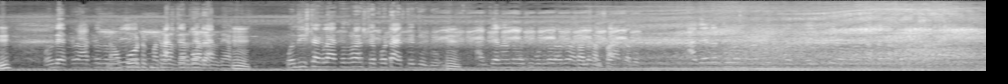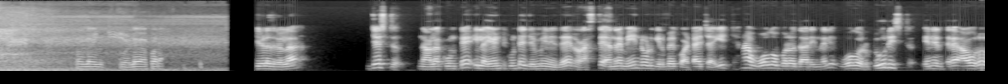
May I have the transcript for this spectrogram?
ಒಂದ್ ಒಂದು ಎಕರೆ ಹಾಕಿದ್ರು ನಾವು ಫೋಟೋಕ್ ಮಾತ್ರ ಅರ್ಧ ಅರ್ಧ ಅರ್ಧ ಅರ್ಧ ಹಾಕ್ತೀವಿ. ಹ್ಮ್. ಒಂದಿಷ್ಟು ಅಗಲ ಹಾಕಿದ್ರು ಅಷ್ಟೇ ಪೋಟ ಅಷ್ಟೇ ದುಡ್ಡು. ಹ್ಮ್. ಅದಕ್ಕೇನಂದ್ರೆ ಹೊಸಿ ಬಿಟ್ಕೊಳ್ಳೋದು ಅಗಲ ಸ್ವಲ್ಪ ಬಿಟ್ಟು ಹಾಕೋದು. ಅದೆಲ್ಲ ಒಳ್ಳೆ ಒಳ್ಳೆ ವ್ಯಾಪಾರ. ಕೇಳಿದ್ರಲ್ಲ? ಜಸ್ಟ್ ನಾಲ್ಕು ಕುಂಟೆ ಇಲ್ಲ ಎಂಟು ಕುಂಟೆ ಜಮೀನಿದೆ ರಸ್ತೆ ಅಂದ್ರೆ ಮೇನ್ ರೋಡ್ಗೆ ಇರಬೇಕು ಅಟ್ಯಾಚ್ ಆಗಿ. ಜನ ಹೋಗೋ ಬರೋ ದಾರಿನಲ್ಲಿ ಹೋಗೋರು ಟೂರಿಸ್ಟ್ ಏನಿರ್ತಾರೆ, ಅವರು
